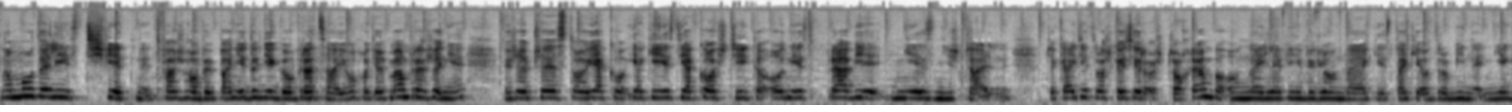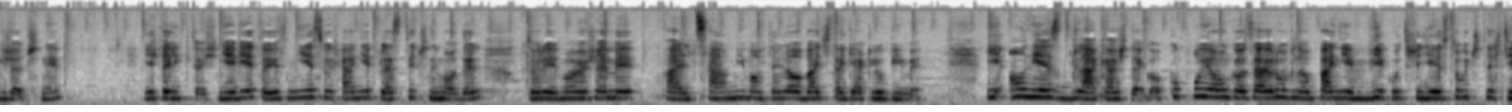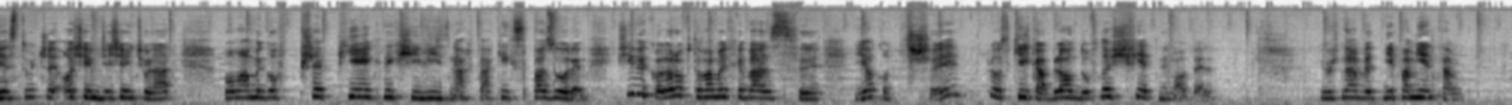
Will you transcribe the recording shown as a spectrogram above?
No model jest świetny, twarzowy, panie do niego wracają, chociaż mam wrażenie, że przez to jako, jakie jest jakości, to on jest prawie niezniszczalny. Czekajcie, troszkę się rozczochram, bo on najlepiej wygląda jak jest taki odrobinę niegrzeczny. Jeżeli ktoś nie wie, to jest niesłychanie plastyczny model, który możemy palcami modelować tak jak lubimy i on jest dla każdego. Kupują go zarówno panie w wieku 30, 40 czy 80 lat, bo mamy go w przepięknych siwiznach, takich z pazurem. Siwych kolorów to mamy chyba z Joko 3 plus kilka blondów, no świetny model. Już nawet nie pamiętam,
